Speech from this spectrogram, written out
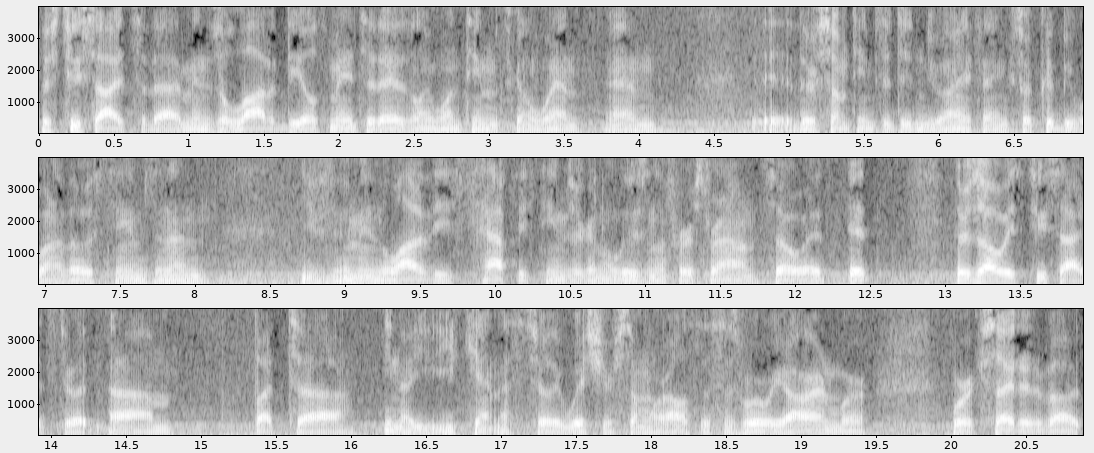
there's two sides to that. I mean, there's a lot of deals made today. There's only one team that's going to win, and it, there's some teams that didn't do anything. So it could be one of those teams, and then I mean, a lot of these half these teams are going to lose in the first round. So it, it there's always two sides to it. Um, but uh, you know, you, you, can't necessarily wish you're somewhere else. This is where we are, and we're we're excited about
